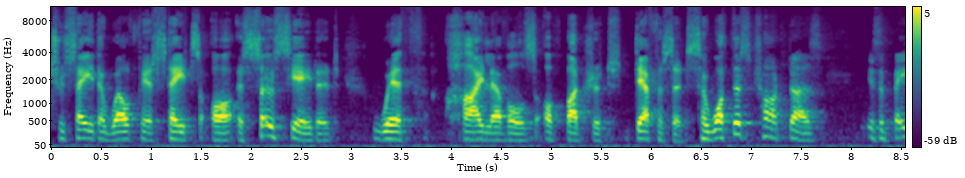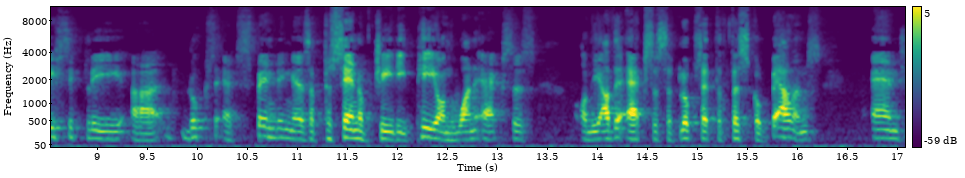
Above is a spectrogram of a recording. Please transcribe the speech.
to say that welfare states are associated with high levels of budget deficits. So, what this chart does is it basically uh, looks at spending as a percent of GDP on the one axis, on the other axis, it looks at the fiscal balance, and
